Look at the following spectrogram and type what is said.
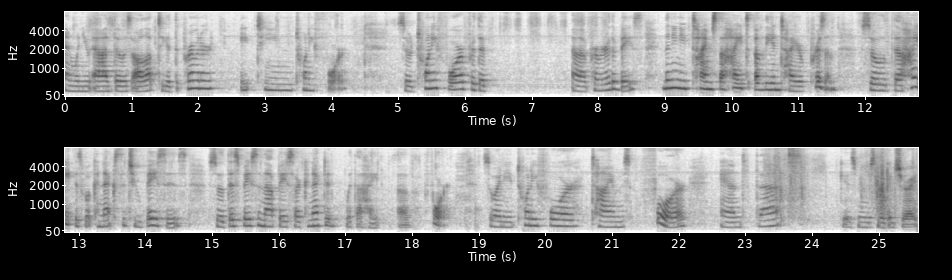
And when you add those all up to get the perimeter, 1824. So 24 for the uh, perimeter of the base, and then you need times the height of the entire prism. So the height is what connects the two bases, so this base and that base are connected with a height of 4. So I need 24 times 4, and that gives me, I'm just making sure I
